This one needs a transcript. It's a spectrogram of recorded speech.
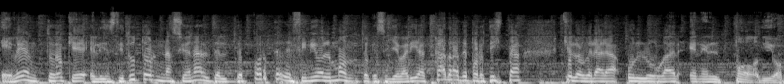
evento, que el Instituto Nacional del Deporte definió el monto que se llevaría cada deportista que lograra un lugar en el podio.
